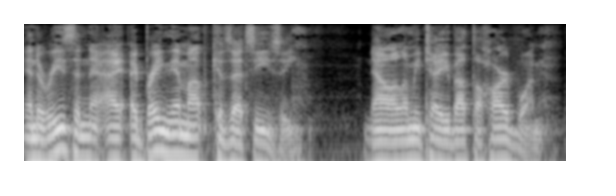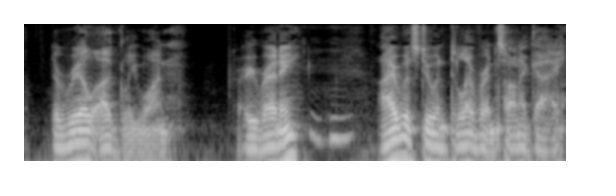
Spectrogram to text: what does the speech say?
And the reason that I, I bring them up because that's easy. Now, let me tell you about the hard one, the real ugly one. Are you ready? Mm-hmm. I was doing deliverance on a guy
